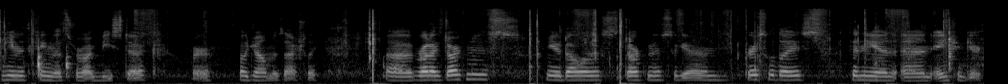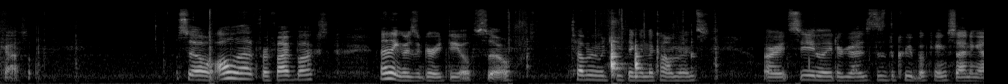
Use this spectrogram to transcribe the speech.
Behemoth King, that's for my beast deck, or Ojamas actually. Uh, Red Eyes Darkness, Neodalis, Darkness again, Graceful Dice, Theinen, and Ancient Gear Castle. So, all that for five bucks. I think it was a great deal, so tell me what you think in the comments. Alright, see you later, guys. This is the Kuriboh King signing out.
